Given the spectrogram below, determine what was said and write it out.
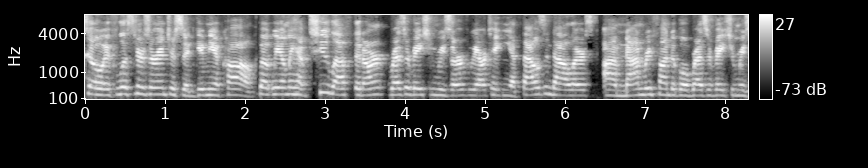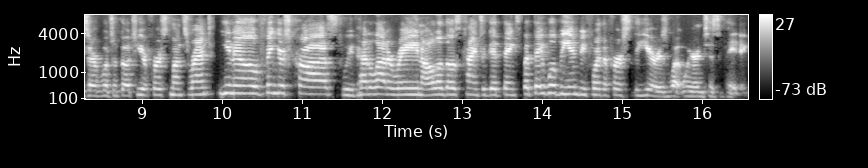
So if listeners are interested, give me a call. But we only have two left that aren't reservation reserved. We are taking a thousand dollars um, non-refundable reservation reserve, which will go go to your first month's rent. You know, fingers crossed. We've had a lot of rain, all of those kinds of good things, but they will be in before the first of the year, is what we're anticipating.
